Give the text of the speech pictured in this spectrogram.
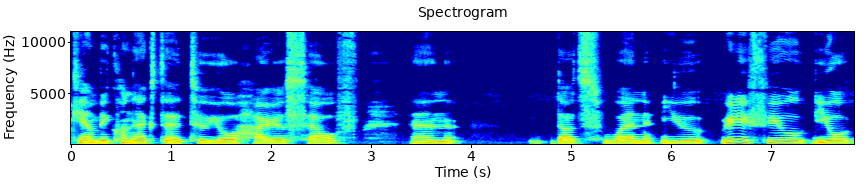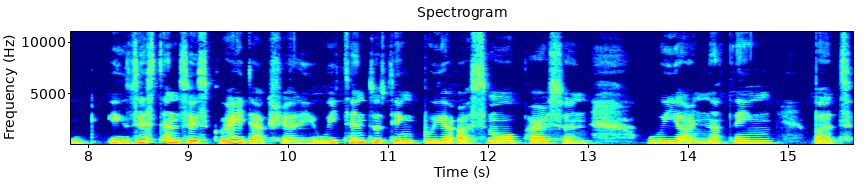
can be connected to your higher self and that's when you really feel your existence is great actually we tend to think we are a small person we are nothing, but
